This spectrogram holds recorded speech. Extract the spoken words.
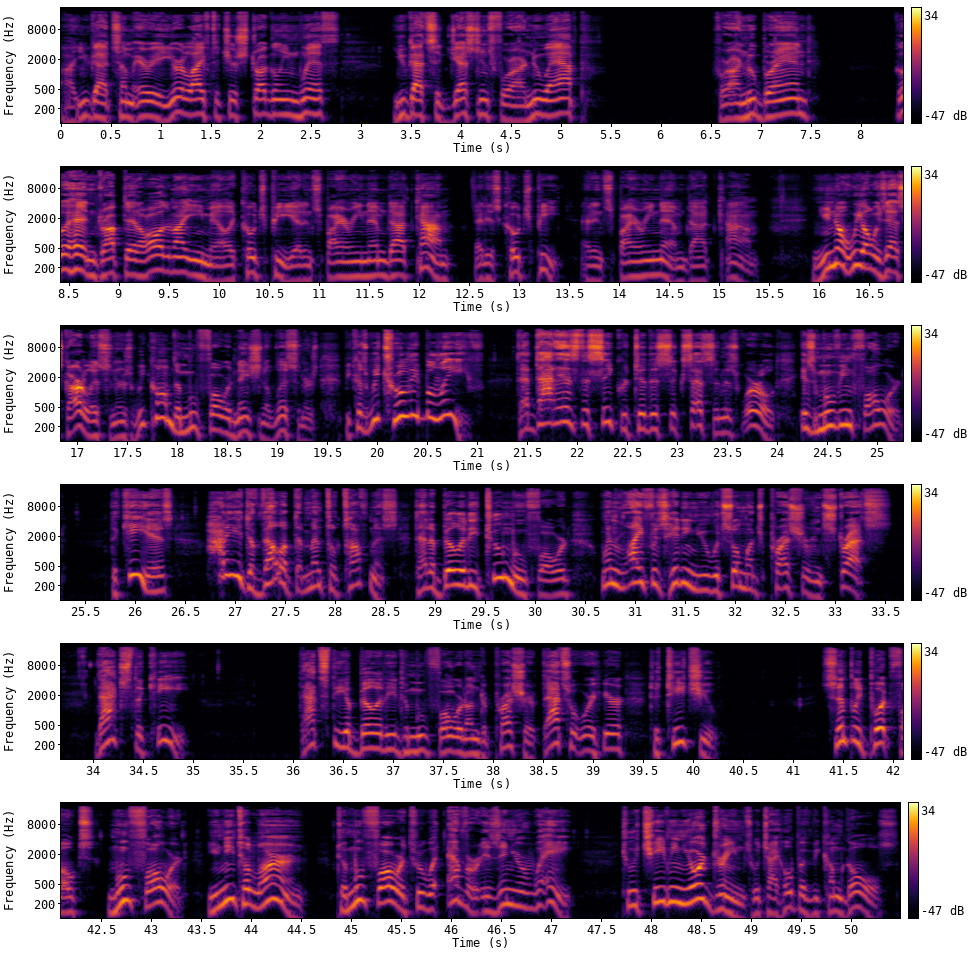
uh, you got some area of your life that you're struggling with, you got suggestions for our new app, for our new brand, go ahead and drop that all to my email at coachp at inspiringthem.com. That is Coach at inspiringthem.com. And you know, we always ask our listeners, we call them the Move Forward Nation of listeners because we truly believe that that is the secret to this success in this world is moving forward. The key is how do you develop the mental toughness, that ability to move forward when life is hitting you with so much pressure and stress? That's the key. That's the ability to move forward under pressure. That's what we're here to teach you. Simply put, folks, move forward. You need to learn to move forward through whatever is in your way to achieving your dreams, which I hope have become goals,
